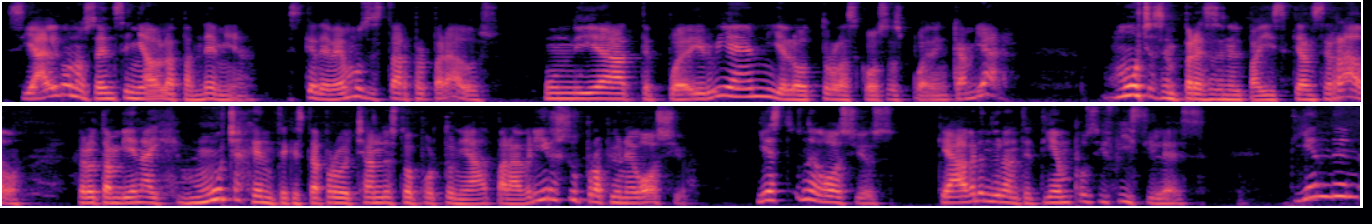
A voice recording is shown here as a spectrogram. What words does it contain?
Si algo nos ha enseñado la pandemia, es que debemos estar preparados. Un día te puede ir bien y el otro las cosas pueden cambiar. Muchas empresas en el país que han cerrado, pero también hay mucha gente que está aprovechando esta oportunidad para abrir su propio negocio. Y estos negocios que abren durante tiempos difíciles tienden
